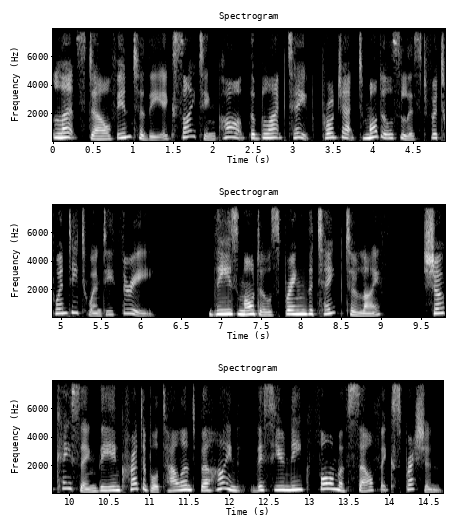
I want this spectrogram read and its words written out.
let's delve into the exciting part the Black Tape Project models list for 2023. These models bring the tape to life, showcasing the incredible talent behind this unique form of self expression.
